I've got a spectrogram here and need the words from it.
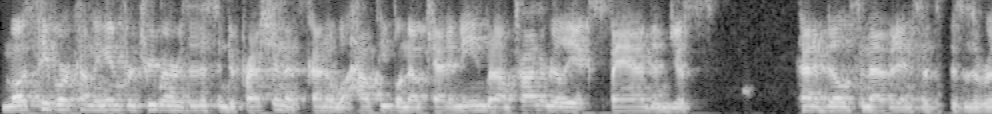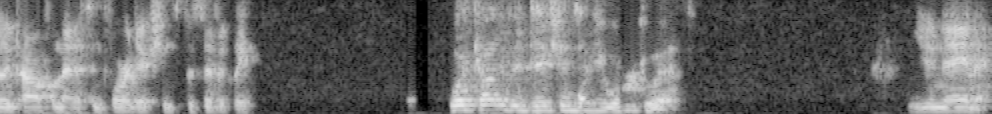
most people are coming in for treatment resistant depression. That's kind of how people know ketamine, but I'm trying to really expand and just kind of build some evidence that this is a really powerful medicine for addiction specifically. What kind of addictions have you worked with? You name it.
